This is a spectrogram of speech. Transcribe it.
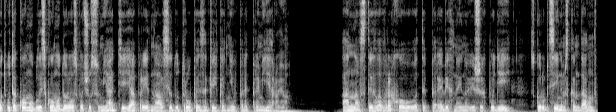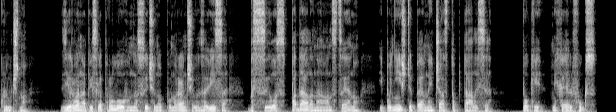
От у такому близькому до розпачу сум'ятті я приєднався до трупи за кілька днів перед прем'єрою. Анна встигла враховувати перебіг найновіших подій з корупційним скандалом включно. Зірвана після прологу насичено помаранчева завіса безсило спадала на авансцену і по ній ще певний час топталися, поки Міхаель Фукс,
